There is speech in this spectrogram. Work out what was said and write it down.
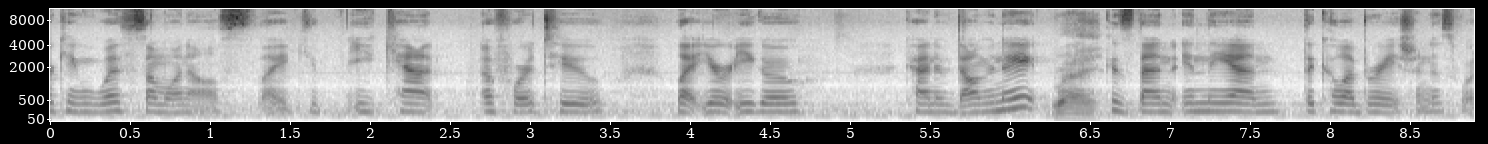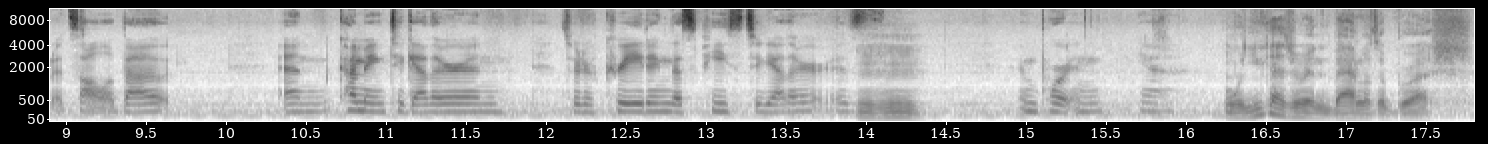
working with someone else, like you, you can't afford to let your ego kind of dominate. Right. Because then in the end, the collaboration is what it's all about. And coming together and sort of creating this piece together is Mm-hmm. important. Yeah. When you guys are in Battle of the Brush,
